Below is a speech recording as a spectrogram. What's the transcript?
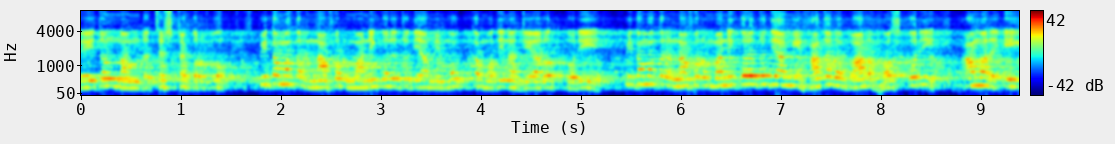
তো এই জন্য আমরা চেষ্টা করব। পিতামাতার নাফর মানি করে যদি আমি মক্কা, মদিনা জিয়ারত করি, পিতামাতার নাফর মানি করে যদি আমি হাজারো বার হজ করি, আমার এই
